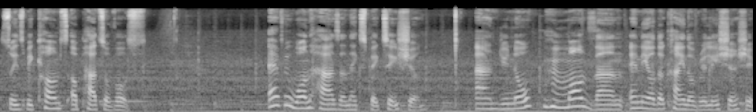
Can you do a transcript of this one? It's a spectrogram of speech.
So it becomes a part of us everyone has an expectation. And you know more than any other kind of relationship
